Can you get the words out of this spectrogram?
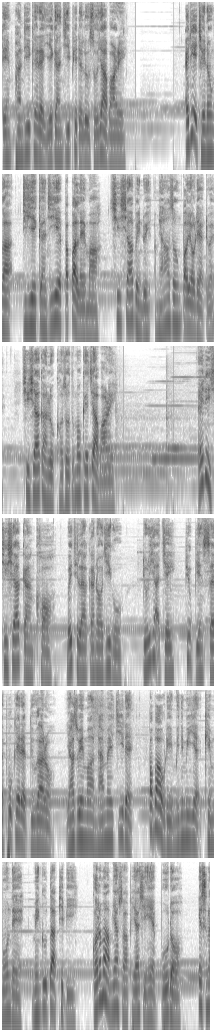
တင်ဖန်တီးခဲ့တဲ့ရေကန်ကြီးဖြစ်တယ်လို့ဆိုကြပါတယ်။အဲ့ဒီအချိန်တုန်းကဒီရေကန်ကြီးရဲ့ပတ်ပတ်လည်မှာရှီရှားပင်တွေအများဆုံးပေါက်ရောက်တဲ့အတွက် ရှီရှားကန်လို့ခေါ်ဆိုသမုတ်ခဲ့ကြပါတယ်။အဲ့ဒီရှီရှားကန်ခေါ်မိထလာကန်တော်ကြီးကိုဒုတိယအကြိမ်ပြုတ်ပြင်ဆဲဖို့ခဲ့တဲ့သူကတော့ရာဇဝင်မှာနာမည်ကြီးတဲ့ပပဝတီမင်းသမီးရဲ့ခင်မွန်းတဲ့မင်ကုတဖြစ်ပြီးဂေါတမမြတ်စွာဘုရားရှင်ရဲ့ဘိုးတော်အစ္စန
